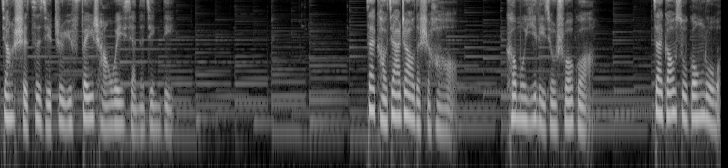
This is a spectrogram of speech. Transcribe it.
将使自己置于非常危险的境地。在考驾照的时候，科目一里就说过，在高速公路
